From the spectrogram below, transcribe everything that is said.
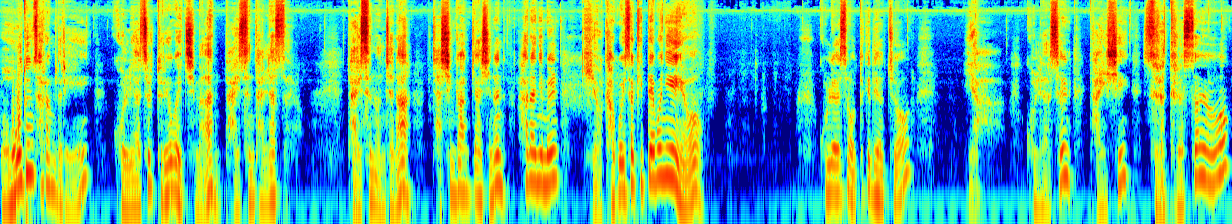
모든 사람들이 골리앗을 두려워했지만 다윗은 달랐어요. 다윗은 언제나 자신과 함께 하시는 하나님을 기억하고 있었기 때문이에요. 골리앗은 어떻게 되었죠? 이야, 골리앗을 다윗이 쓰러뜨렸어요.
